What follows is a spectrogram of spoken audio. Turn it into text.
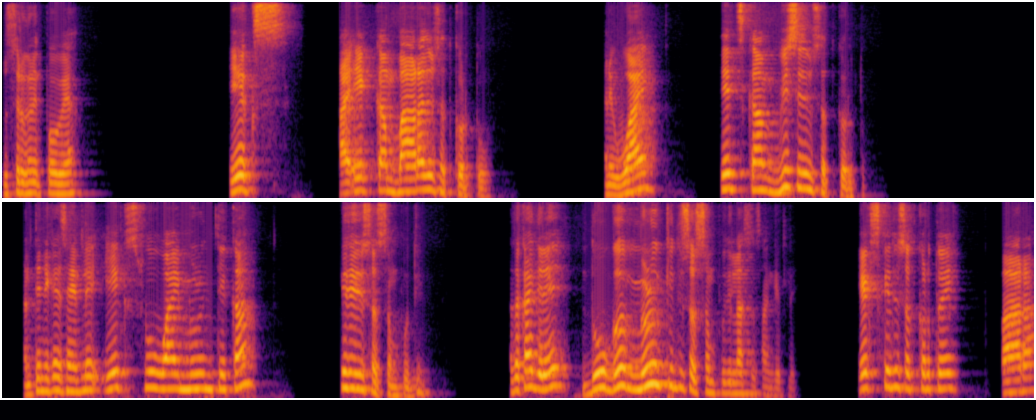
दुसरं गणित पाहूया. एक्स हा एक काम बारा दिवसात करतो आणि वाय तेच काम वीस दिवसात करतो. आणि त्यांनी काय सांगितले? एक्स व वाय मिळून ते काम किती दिवसात संपवतील? आता काय दिले दोघं मिळून किती दिवसात संपवतील असं सांगितले. एक्स किती दिवसात करतोय? बारा.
